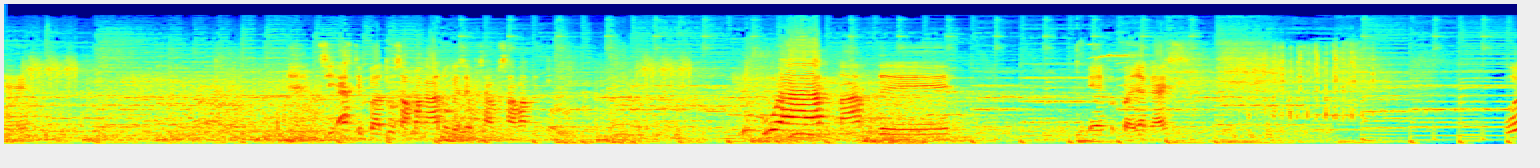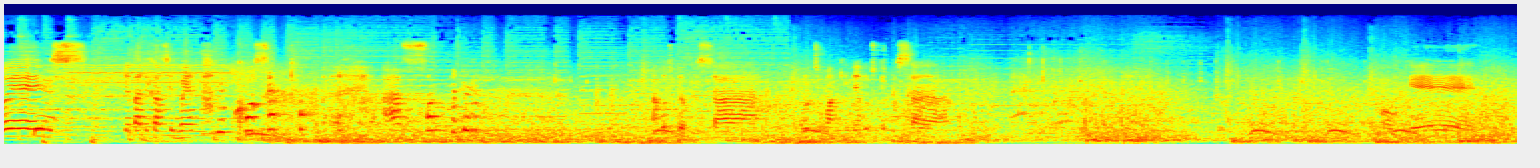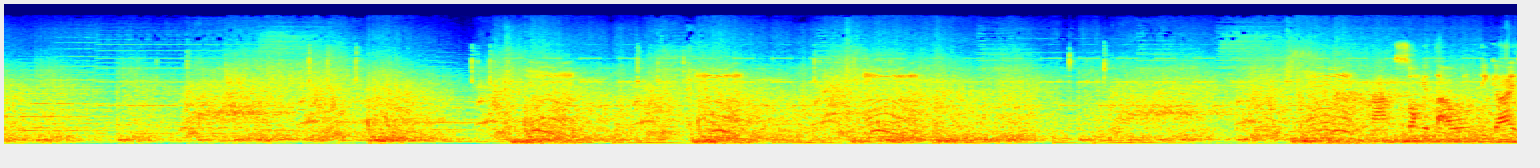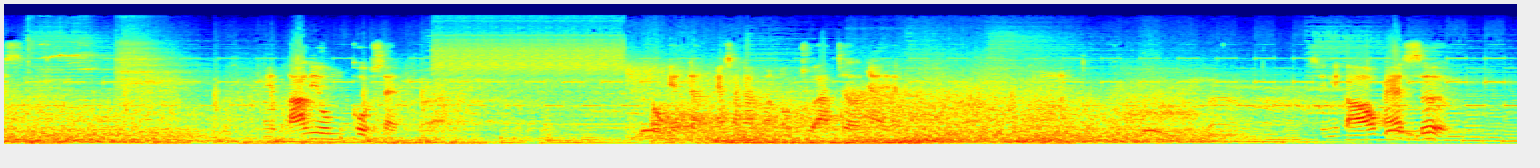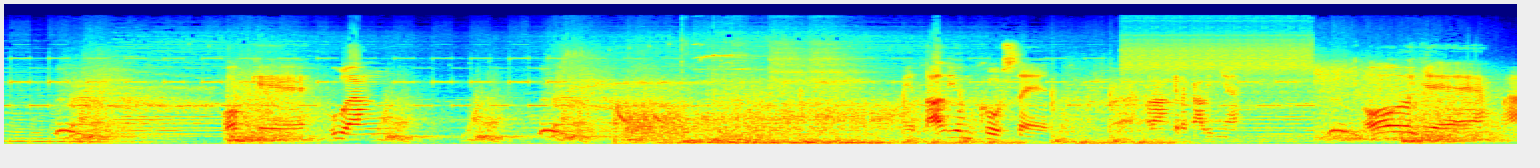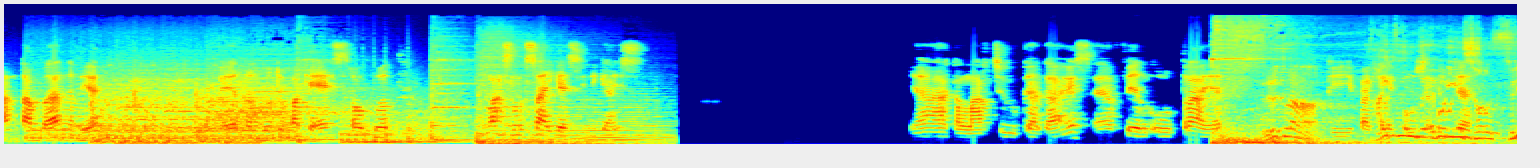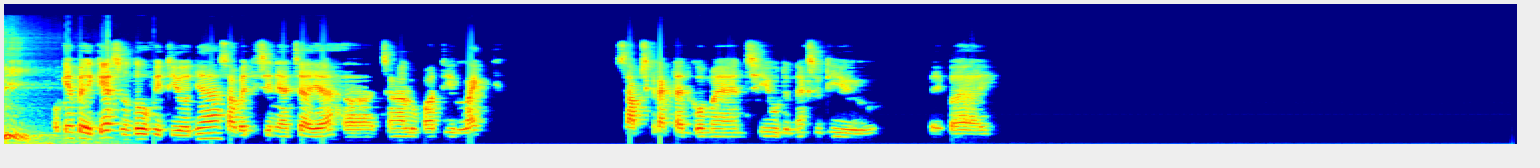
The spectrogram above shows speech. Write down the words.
Si S dibantu sama nganu guys ya pesawat itu. Buat nanti. Oke, berbahaya guys. Wes, kita dikasih metal konsep tuh. Asam bener. Aku juga bisa kalau cuma gini aku juga bisa oke Hmm. Langsung kita ulti guys Metalium Koset Oke, dan es akan menuju ajalnya ya. Hmm. Sini kau, es. Oke, buang. Metalium Koset. Terakhir kalinya. Oh yeah, mantap banget ya. Battle untuk pakai es robot. Wah selesai guys ini guys. Ya kelar juga guys, Evil Ultra ya. Di pakai Oke baik guys untuk videonya sampai di sini aja ya. Uh, jangan lupa di like, subscribe dan komen. See you the next video. Bye bye.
